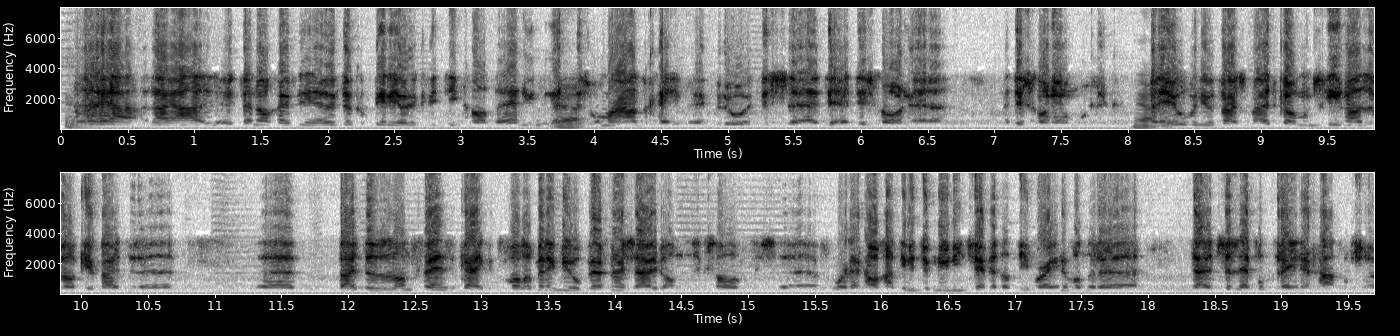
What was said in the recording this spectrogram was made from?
Nou ja, nou ja, Ten Hag heeft, heeft ook een periode kritiek gehad. Hè? Nu, Ja. Het is om maar aan te geven. Ik bedoel, het is, eh, het, het is, gewoon, eh, het is gewoon heel moeilijk. Ja. Ik ben heel benieuwd waar ze bij uitkomen. Misschien gaan ze wel een keer buiten de, eh, buiten de landgrenzen kijken. Toevallig ben ik nu op weg naar Zuidam, dus ik zal het eh voorleggen. Al gaat hij natuurlijk nu niet zeggen dat hij voor een of andere Duitse laptop trainer gaat of zo.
